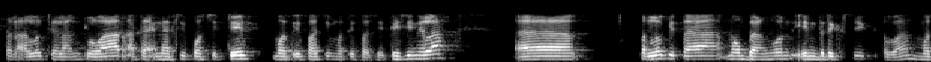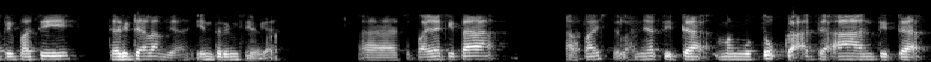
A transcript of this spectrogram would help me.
selalu jalan keluar, ada energi positif, motivasi-motivasi. Di sinilah uh, perlu kita membangun intrinsik apa motivasi dari dalam ya intrinsik ya, ya. Uh, supaya kita apa istilahnya tidak mengutuk keadaan tidak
